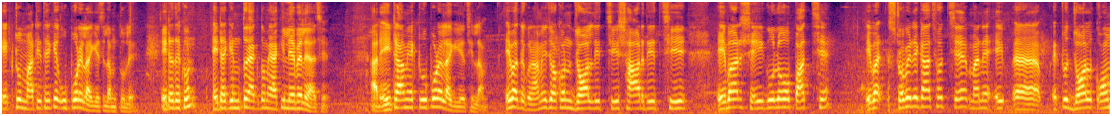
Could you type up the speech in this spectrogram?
একটু মাটি থেকে উপরে লাগিয়েছিলাম তুলে। এটা দেখুন এটা কিন্তু একদম একই লেভেলে আছে। আর এইটা আমি একটু উপরে লাগিয়েছিলাম। এবার দেখুন আমি যখন জল দিচ্ছি সার দিচ্ছি এবার সেইগুলো পাচ্ছে। এবার স্ট্রবেরি গাছ হচ্ছে মানে এই একটু জল কম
